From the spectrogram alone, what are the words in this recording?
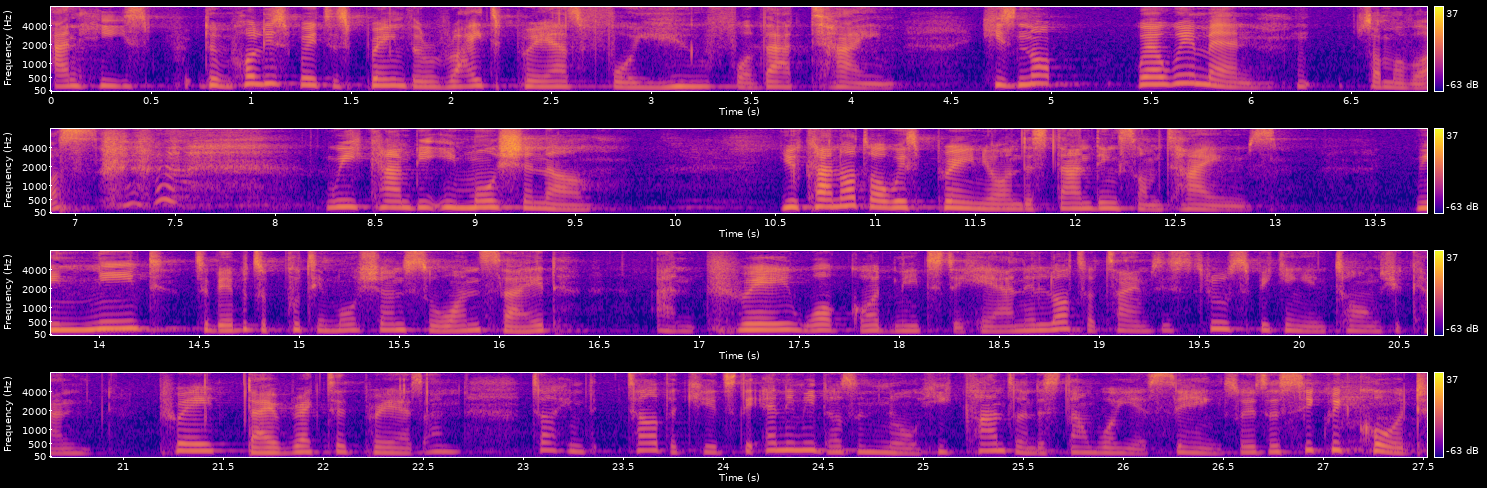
and he's the Holy Spirit is praying the right prayers for you for that time. He's not we're women, some of us. we can be emotional. You cannot always pray in your understanding sometimes. We need to be able to put emotions to one side and pray what God needs to hear. And a lot of times it's through speaking in tongues you can pray directed prayers and tell him tell the kids the enemy doesn't know. He can't understand what you're saying. So it's a secret code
